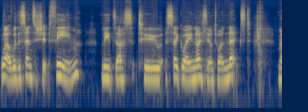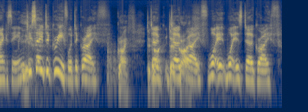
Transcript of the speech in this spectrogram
well, with the censorship theme, leads us to segue nicely onto our next magazine. Yeah. Do you say De Grief or De Greif? Greif. De, De, De, De Greif. What is, what is De Greif?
